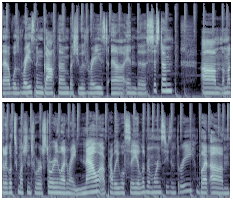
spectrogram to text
that was raised in Gotham, but she was raised uh, in the system. Um, I'm not gonna go too much into her storyline right now. I probably will say a little bit more in season three, but um,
